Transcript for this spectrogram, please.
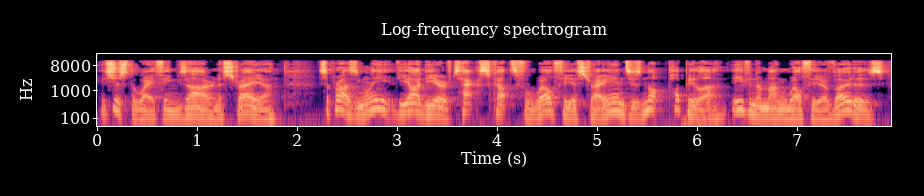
It's just the way things are in Australia. Surprisingly, the idea of tax cuts for wealthy Australians is not popular, even among wealthier voters.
